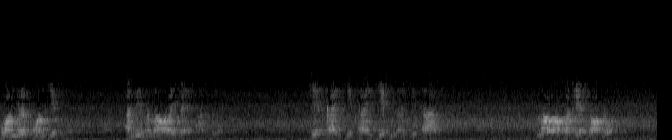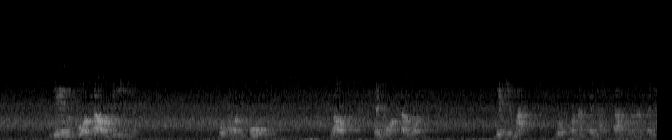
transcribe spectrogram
ความนึกความคิดอันนี้มันร้อยแปดพันเรื่อง คิดไก่คิดไก่คิดเหนือคิดใต้รอบประเทศรอบโลกยิ่งพวกเรามีบุคคลผู้เราเป็นห่วงกังวลยิ่งคิดมากลูกคนนั้นไปไหนสามคนนั้นไปไหน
